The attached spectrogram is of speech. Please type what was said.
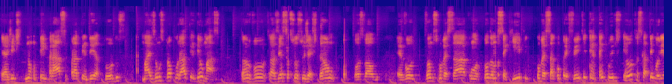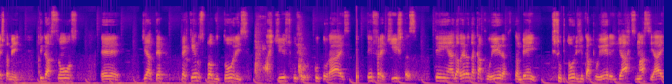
É, a gente não tem braço para atender a todos, mas vamos procurar atender o máximo. Então eu vou trazer essa sua sugestão, Oswaldo. É, vou, vamos conversar com toda a nossa equipe, conversar com o prefeito e tentar incluir. Tem outras categorias também, de garçons, é, de até pequenos produtores artísticos, culturais, tem fretistas, tem a galera da capoeira também, instrutores de capoeira, de artes marciais.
